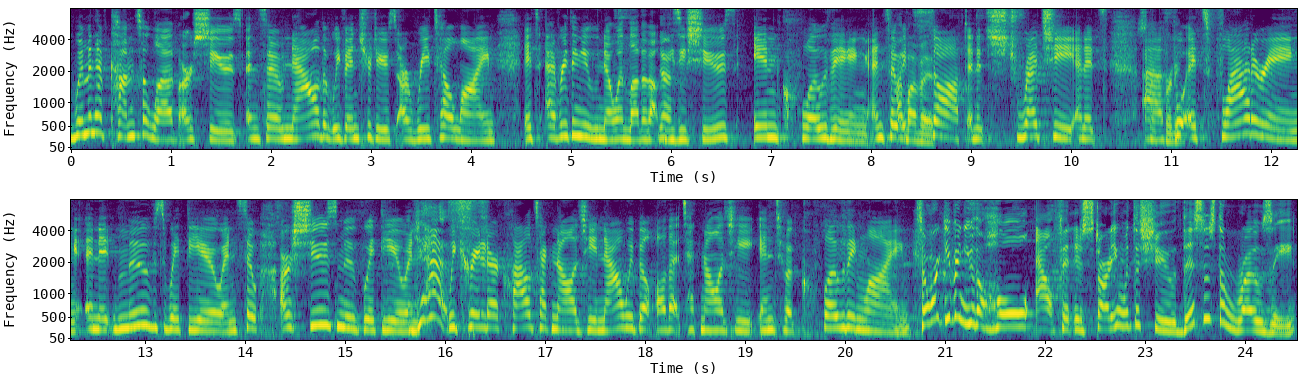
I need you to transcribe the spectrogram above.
women have come to love our shoes. And so now that we've introduced our retail line, it's everything you know and love about yes. Bzees shoes in clothing. And so I it's it. soft and it's stretchy and it's so uh, it's flattering and it moves with you. And so our shoes move with you. And yes. we created our cloud technology and now we built all that technology into a clothing line. So we're giving you the whole outfit, and starting with the shoe. This is the Rosie,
